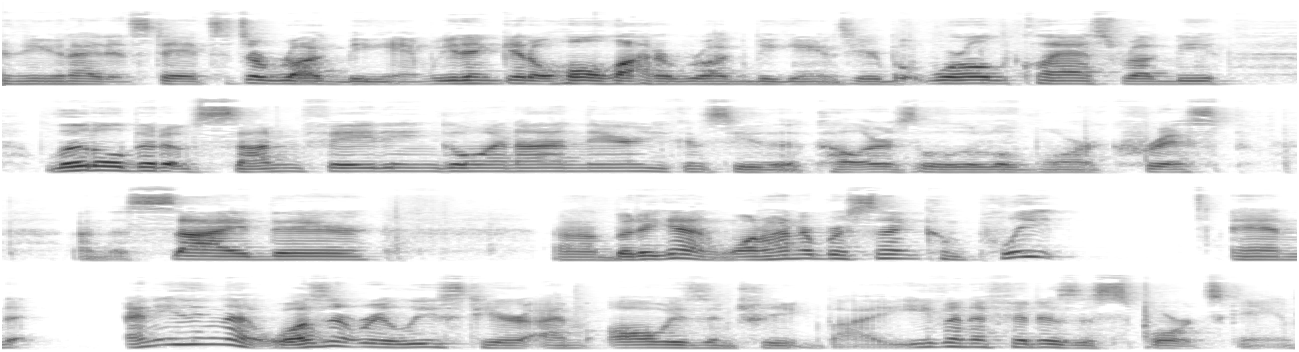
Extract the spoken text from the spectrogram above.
in the United States. It's a rugby game. We didn't get a whole lot of rugby games here, but world-class rugby. Little bit of sun fading going on there. You can see the colors a little more crisp on the side there. Uh, but again, 100% complete. And anything that wasn't released here, I'm always intrigued by, even if it is a sports game.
